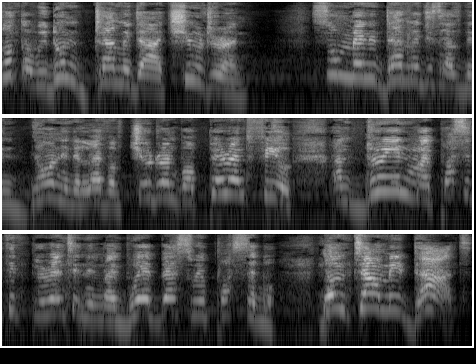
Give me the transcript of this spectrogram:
Not that we don't damage our children. So many damages has been done in the life of children, but parents feel I'm doing my positive parenting in my way, best way possible. Don't tell me that.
